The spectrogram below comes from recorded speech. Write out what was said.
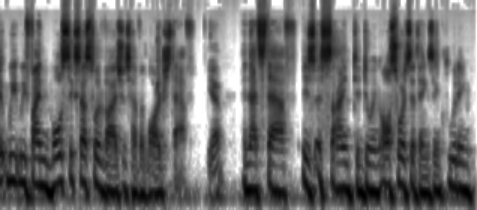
it- we, we find most successful advisors have a large staff. Yep. And that staff is assigned to doing all sorts of things, including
